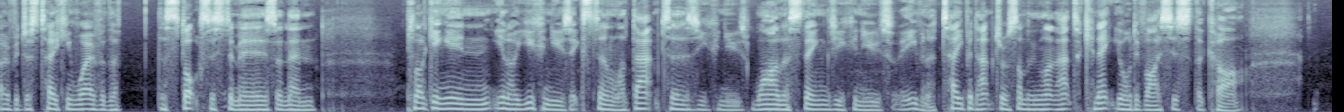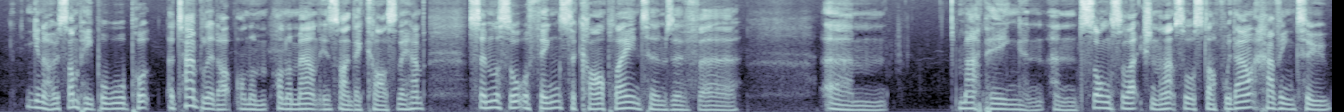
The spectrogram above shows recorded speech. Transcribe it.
over just taking whatever the the stock system is and then plugging in? You know, you can use external adapters, you can use wireless things, you can use even a tape adapter or something like that to connect your devices to the car. You know, some people will put a tablet up on a on a mount inside their car, so they have similar sort of things to CarPlay in terms of uh, um, mapping and, and song selection and that sort of stuff without having to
